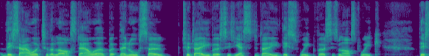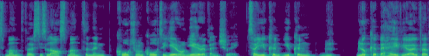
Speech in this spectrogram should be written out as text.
this hour to the last hour, but then also today versus yesterday, this week versus last week, this month versus last month, and then quarter on quarter, year on year eventually. So you can you can look at behavior over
